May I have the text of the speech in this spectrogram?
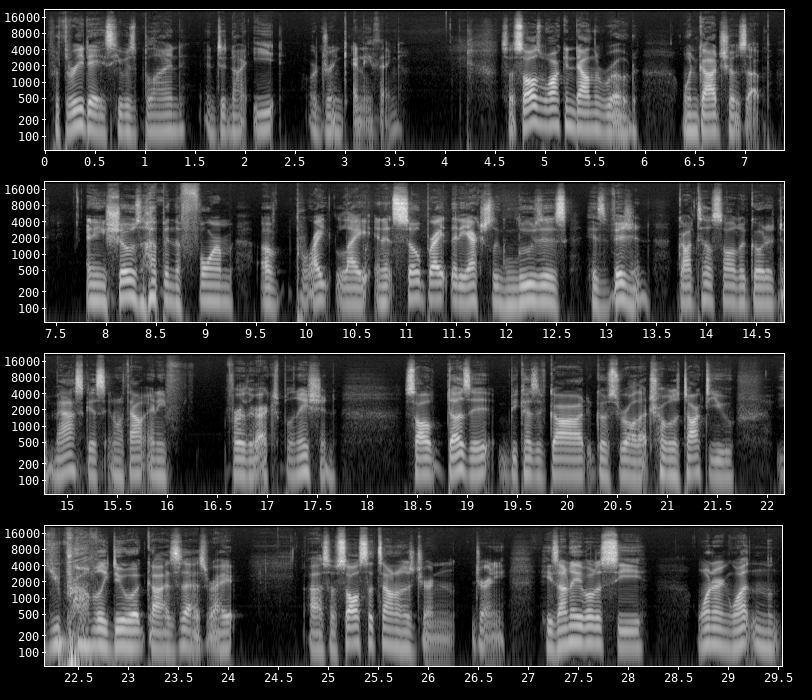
For three days he was blind and did not eat or drink anything. So Saul's walking down the road when God shows up and he shows up in the form of bright light, and it's so bright that he actually loses his vision. God tells Saul to go to Damascus, and without any f- further explanation, Saul does it because if God goes through all that trouble to talk to you, you probably do what God says, right? Uh, so Saul sets out on his journey. He's unable to see, wondering what in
